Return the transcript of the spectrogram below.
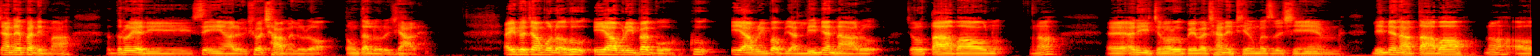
ကြံတဲ့ဘက်တွေမှာသူတို့ရဲ့ဒီစစ်အင်အားတွေချော့ချမယ်လို့တော့သုံးသပ်လို့ရတယ်အဲ့ဒီတော့ကြောင့်မို့လို့အခု ARB ဘက်ကိုအခု ARB ဘက်ပြလေးမျက်နာတို့ကျွန်တော်တာပေါင်းတို့နော်အဲအဲ့ဒီကျွန်တော်တို့ဘယ်ဘက်ချမ်းနေဖြစ်အောင်မဆိုလို့ရှိရင်လေးမျက်နာတာပေါင်းနော်ဟို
